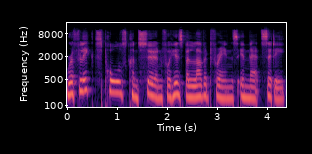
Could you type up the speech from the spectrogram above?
reflects Paul's concern for his beloved friends in that city.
